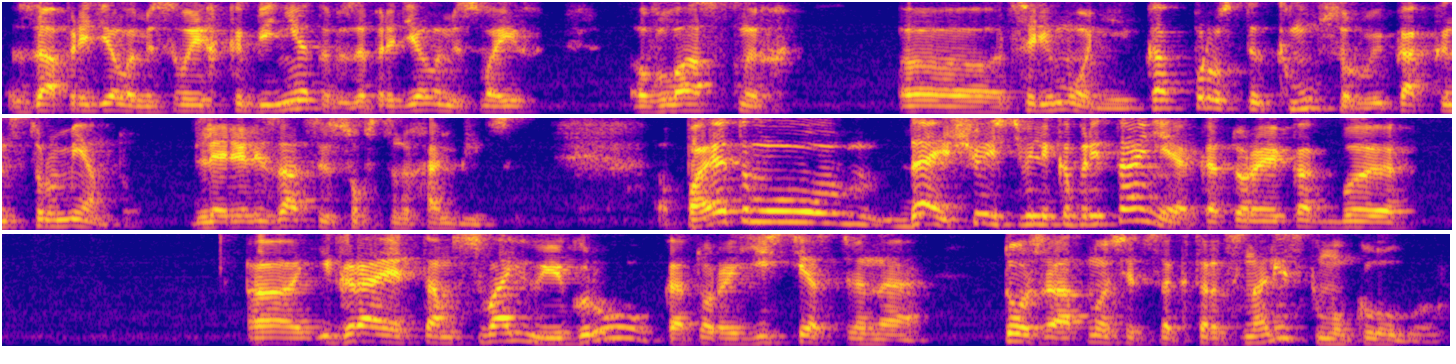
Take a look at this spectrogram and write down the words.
за пределами своих кабинетов, за пределами своих властных э, церемоний, как просто к мусору и как к инструменту для реализации собственных амбиций. Поэтому, да, еще есть Великобритания, которая как бы э, играет там свою игру, которая, естественно, тоже относится к традиционалистскому клубу.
